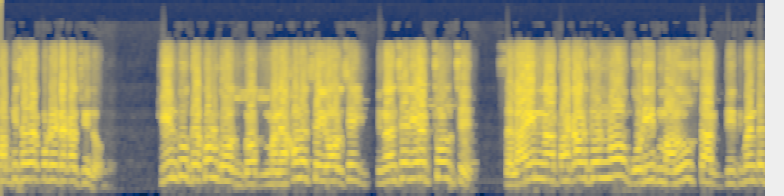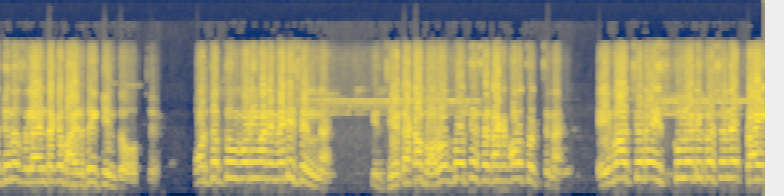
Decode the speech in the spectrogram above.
ছাব্বিশ হাজার কোটি টাকা ছিল। কিন্তু দেখুন মানে এখনও সেই সেই ফিনান্সিয়াল ইয়ার চলছে। স্যালাইন না থাকার জন্য গরিব মানুষ তার ট্রিটমেন্টের জন্য স্যালাইন তাকে বাইরে থেকে কিনতে হচ্ছে। পর্যাপ্ত পরিমাণে মেডিসিন নাই। যে টাকা বরাদ্দ হচ্ছে, সে টাকা খরচ হচ্ছে না। এই বছরে স্কুল এডুকেশনে প্রায়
